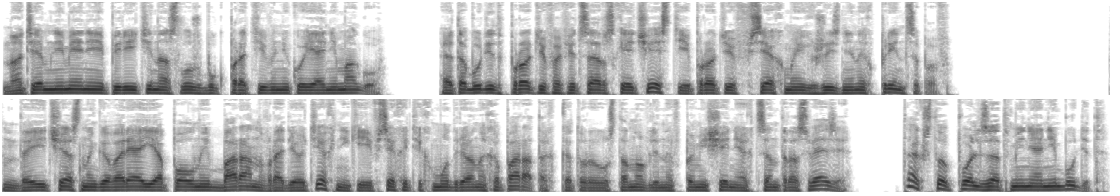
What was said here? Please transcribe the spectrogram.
Но, тем не менее, перейти на службу к противнику я не могу. Это будет против офицерской чести и против всех моих жизненных принципов. Да и, честно говоря, я полный баран в радиотехнике и всех этих мудреных аппаратах, которые установлены в помещениях центра связи, так что пользы от меня не будет.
